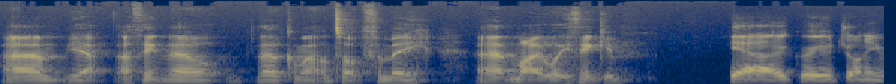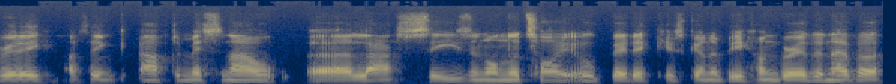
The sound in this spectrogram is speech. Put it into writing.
um, yeah, I think they'll they'll come out on top for me. Mike, what are you thinking? Yeah, I agree with Johnny. Really, I think after missing out uh, last season on the title, Biddick is going to be hungrier than ever.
